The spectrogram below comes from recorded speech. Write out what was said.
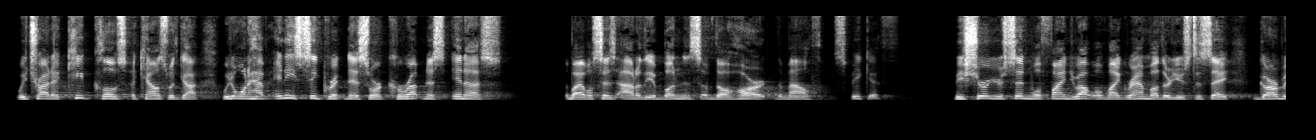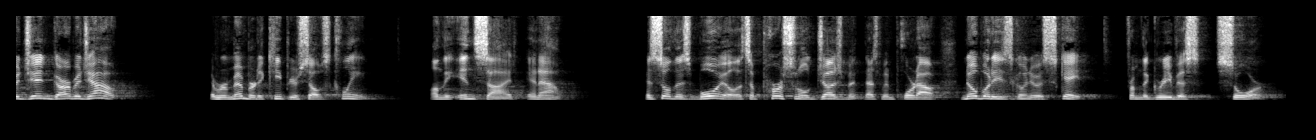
we try to keep close accounts with God. We don't want to have any secretness or corruptness in us. The Bible says, out of the abundance of the heart, the mouth speaketh. Be sure your sin will find you out. What my grandmother used to say, garbage in, garbage out. And remember to keep yourselves clean on the inside and out. And so this boil, it's a personal judgment that's been poured out. Nobody's going to escape from the grievous sore.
